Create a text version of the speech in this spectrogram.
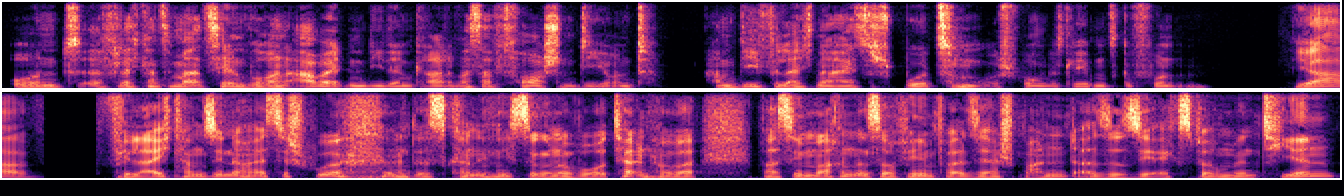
Und äh, vielleicht kannst du mal erzählen, woran arbeiten die denn gerade? Was erforschen die und haben die vielleicht eine heiße Spur zum Ursprung des Lebens gefunden? Ja, Vielleicht haben sie eine heiße Spur, das kann ich nicht so genau beurteilen, aber was sie machen, ist auf jeden Fall sehr spannend. Also sie experimentieren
